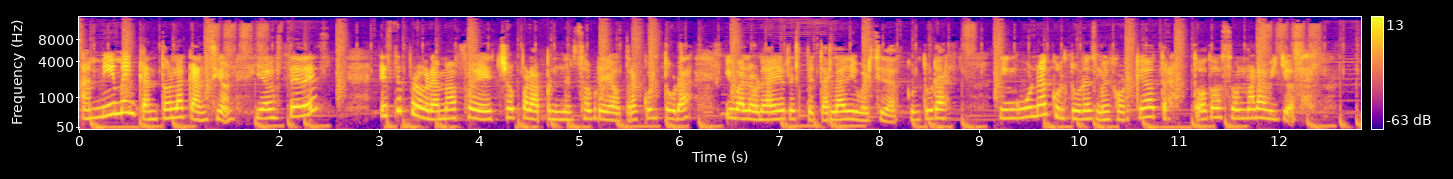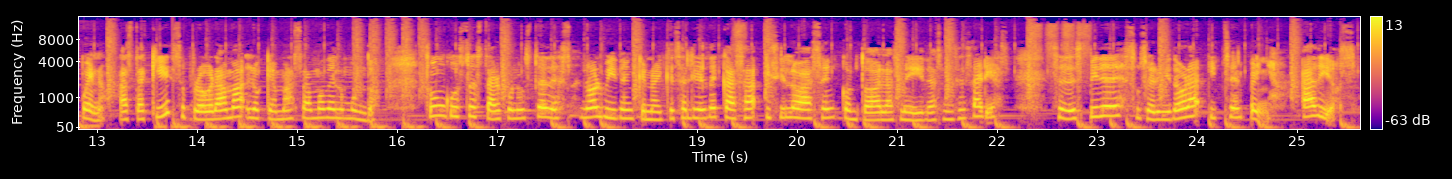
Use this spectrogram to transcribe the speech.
A mí me encantó la canción y a ustedes. Este programa fue hecho para aprender sobre otra cultura y valorar y respetar la diversidad cultural. Ninguna cultura es mejor que otra, todas son maravillosas. Bueno, hasta aquí su programa Lo que más amo del mundo. Fue un gusto estar con ustedes. No olviden que no hay que salir de casa y si lo hacen con todas las medidas necesarias. Se despide de su servidora Itzel Peña. Adiós.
